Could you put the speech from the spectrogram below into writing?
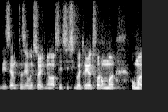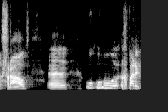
dizendo que as eleições de 1958 foram uma, uma fraude. o, o, repara,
